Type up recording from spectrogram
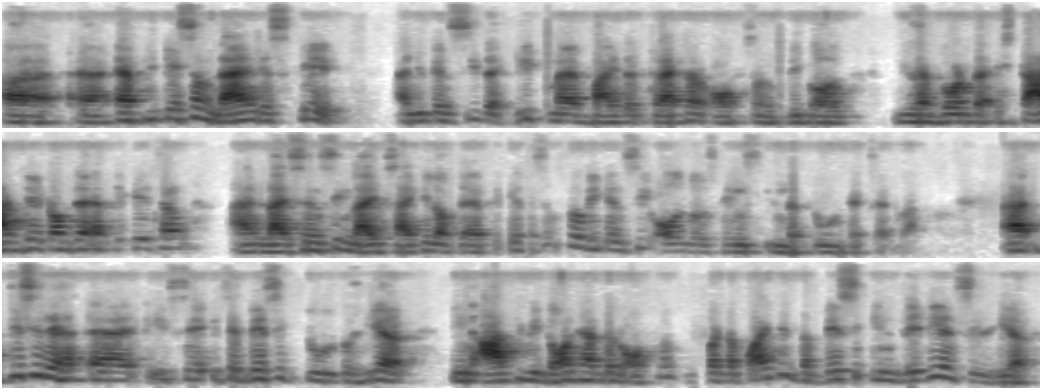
uh, uh, application landscape, and you can see the heat map by the tracker options because you have got the start date of the application and licensing life cycle of the application. So we can see all those things in the tools, etc. Uh, this is a, uh, it's a, it's a basic tool. So here in Archi, we don't have the option, but the point is the basic ingredients is here.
